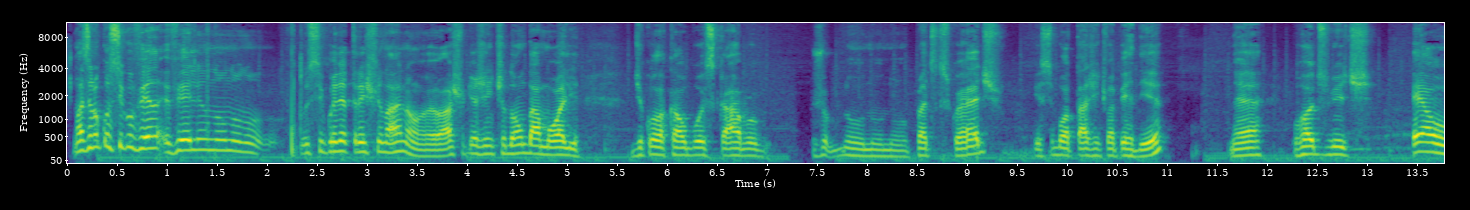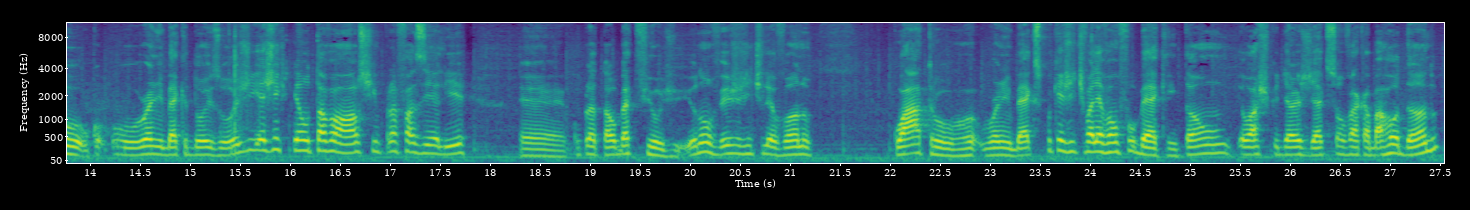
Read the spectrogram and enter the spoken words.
Mas eu não consigo ver, ver ele no, no, no, nos 53 finais, não. Eu acho que a gente não dá mole de colocar o Boa Scarborough no, no, no Practice Squad. E se botar, a gente vai perder. Né? O Rod Smith é o, o running back 2 hoje. E a gente tem o Tavon Austin para fazer ali, é, completar o backfield. Eu não vejo a gente levando quatro running backs, porque a gente vai levar um fullback. Então, eu acho que o Darius Jackson vai acabar rodando.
